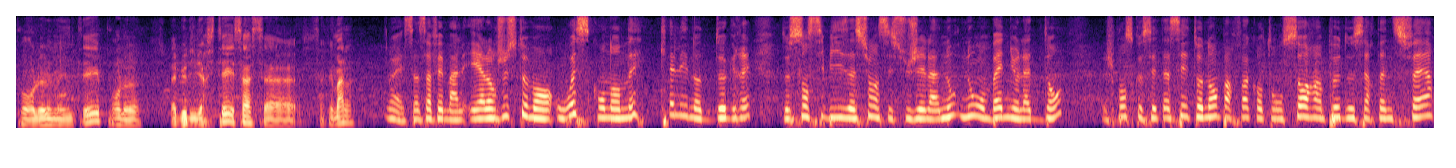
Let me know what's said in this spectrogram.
pour l'humanité, pour la biodiversité, et ça, ça, fait mal. Oui, ça, ça fait mal. Et alors justement, où est-ce qu'on en est? Quel est notre degré de sensibilisation à ces sujets-là? Nous, nous, on baigne là-dedans. Je pense que c'est assez étonnant parfois quand on sort un peu de certaines sphères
